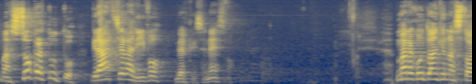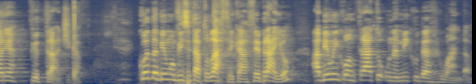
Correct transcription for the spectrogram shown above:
ma soprattutto grazie all'arrivo del cristianesimo. Ma racconto anche una storia più tragica. Quando abbiamo visitato l'Africa a febbraio, abbiamo incontrato un amico del Ruanda.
